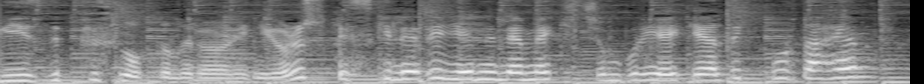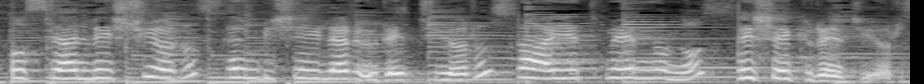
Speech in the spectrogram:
gizli püf noktaları öğreniyoruz. Eskileri yenilemek için buraya geldik. Burada hem sosyalleşiyoruz hem bir şeyler üretiyoruz. Gayet memnunuz. Teşekkür ediyoruz.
